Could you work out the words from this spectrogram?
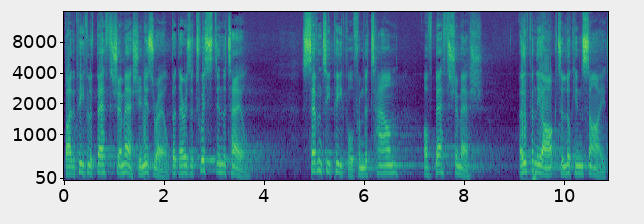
by the people of Beth Shemesh in Israel, but there is a twist in the tale. 70 people from the town of Beth Shemesh open the ark to look inside.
